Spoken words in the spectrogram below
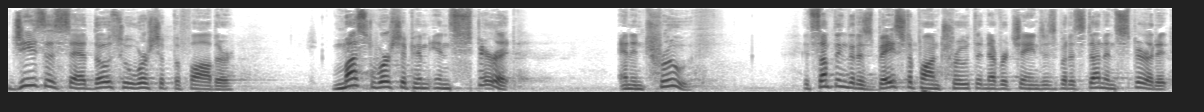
Jesus said those who worship the Father must worship him in spirit and in truth. It's something that is based upon truth that never changes, but it's done in spirit. It,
